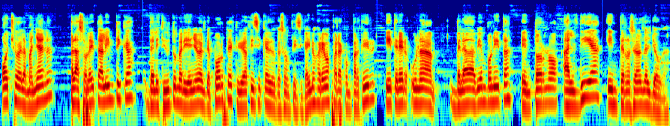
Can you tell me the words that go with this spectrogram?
8 de la mañana, plazoleta olímpica del Instituto Merideño del Deporte, Actividad Física y Educación Física. Ahí nos veremos para compartir y tener una velada bien bonita en torno al Día Internacional del Yoga.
